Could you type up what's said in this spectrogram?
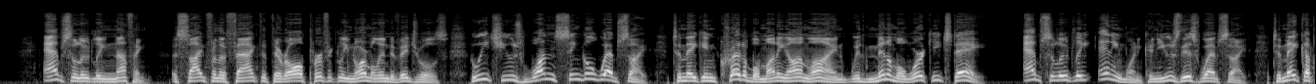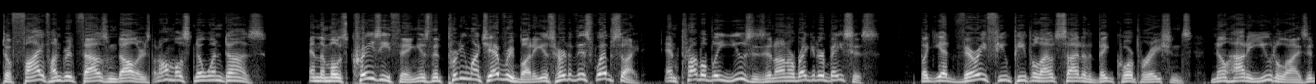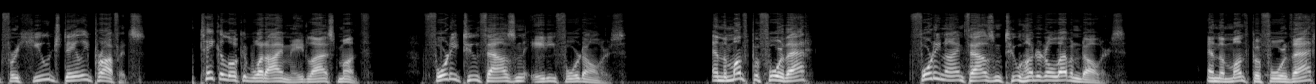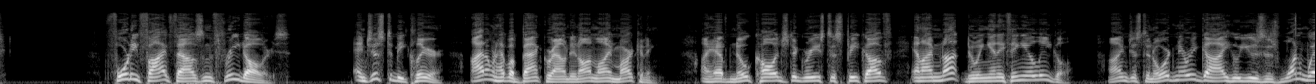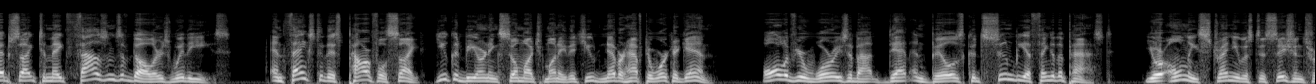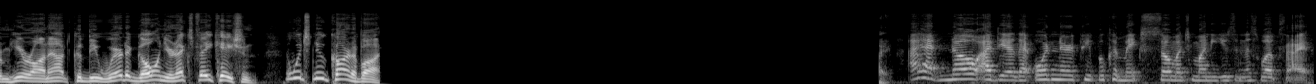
Absolutely nothing, aside from the fact that they're all perfectly normal individuals who each use one single website to make incredible money online with minimal work each day. Absolutely anyone can use this website to make up to $500,000, but almost no one does. And the most crazy thing is that pretty much everybody has heard of this website and probably uses it on a regular basis. But yet very few people outside of the big corporations know how to utilize it for huge daily profits. Take a look at what I made last month. $42,084. And the month before that, $49,211. And the month before that, $45,003. And just to be clear, I don't have a background in online marketing. I have no college degrees to speak of, and I'm not doing anything illegal. I'm just an ordinary guy who uses one website to make thousands of dollars with ease. And thanks to this powerful site, you could be earning so much money that you'd never have to work again. All of your worries about debt and bills could soon be a thing of the past. Your only strenuous decisions from here on out could be where to go on your next vacation and which new car to buy. I had no idea that ordinary people could make so much money using this website.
